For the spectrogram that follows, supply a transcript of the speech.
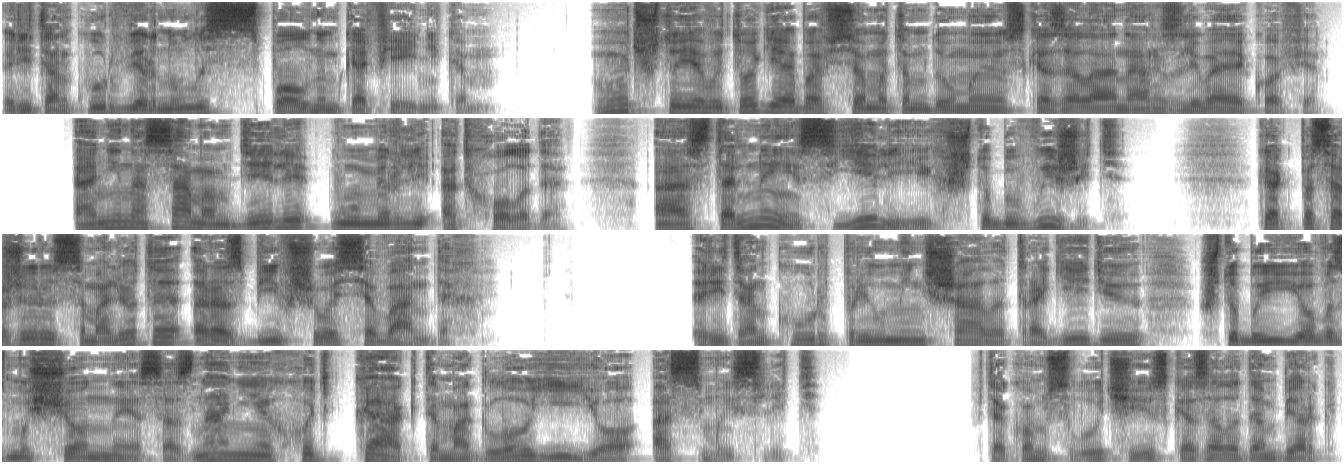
Ританкур вернулась с полным кофейником. «Вот что я в итоге обо всем этом думаю», — сказала она, разливая кофе. «Они на самом деле умерли от холода, а остальные съели их, чтобы выжить, как пассажиры самолета, разбившегося в Андах». Ританкур преуменьшала трагедию, чтобы ее возмущенное сознание хоть как-то могло ее осмыслить. «В таком случае, — сказал Адамберг,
